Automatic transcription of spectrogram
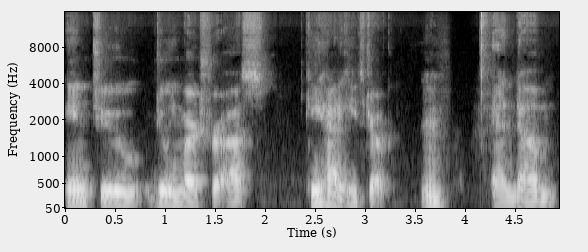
into doing merch for us, he had a heat stroke, Mm. and um,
